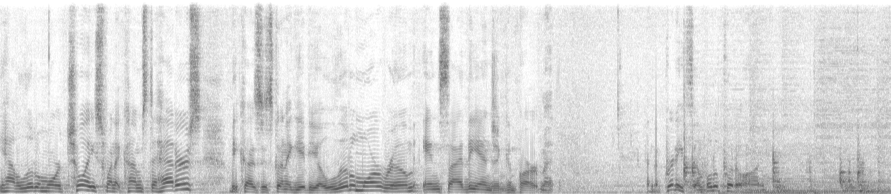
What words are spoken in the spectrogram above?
you have a little more choice when it comes to headers because it's going to give you a little more room inside the engine compartment. And they're pretty simple to put on.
